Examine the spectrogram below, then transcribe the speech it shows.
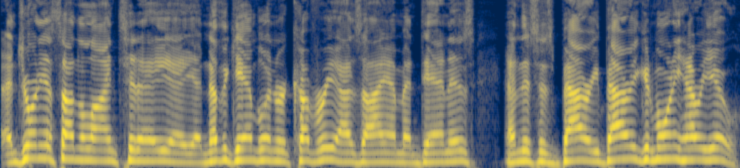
And joining us on the line today, a, another gambler in recovery, as I am and Dan is. And this is Barry. Barry, good morning. How are you?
